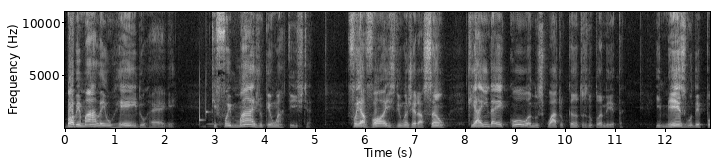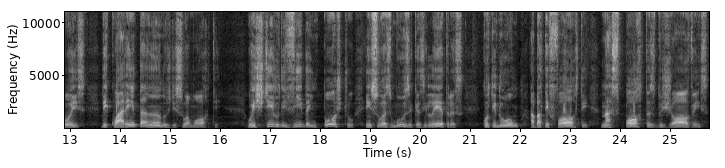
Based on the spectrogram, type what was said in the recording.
Bob Marley, o rei do reggae, que foi mais do que um artista. Foi a voz de uma geração que ainda ecoa nos quatro cantos do planeta. E mesmo depois de 40 anos de sua morte, o estilo de vida imposto em suas músicas e letras continuam a bater forte nas portas dos jovens,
